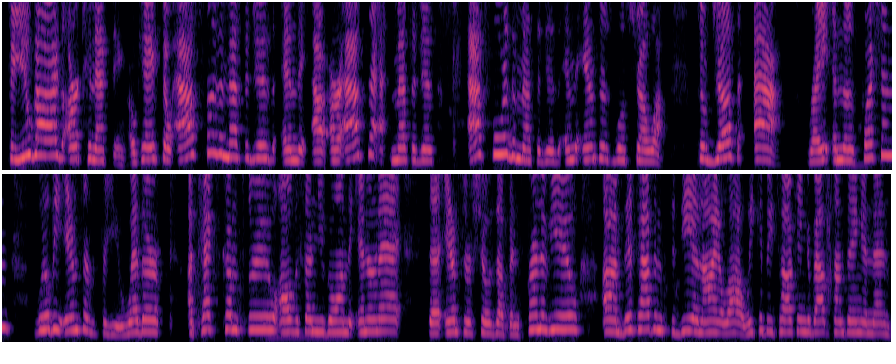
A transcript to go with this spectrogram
So you guys are connecting. Okay. So ask for the messages and the, uh, or ask the messages, ask for the messages and the answers will show up. So just ask, right? And the questions will be answered for you. Whether a text comes through, all of a sudden you go on the internet, the answer shows up in front of you. Um, this happens to D and I a lot. We could be talking about something and then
